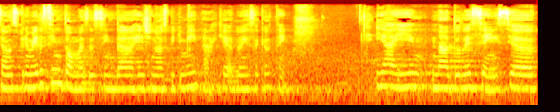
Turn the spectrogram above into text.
São os primeiros sintomas, assim, da retinose pigmentar, que é a doença que eu tenho. E aí, na adolescência,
